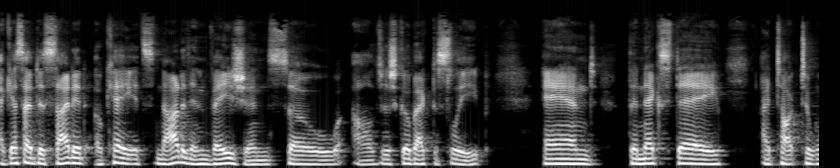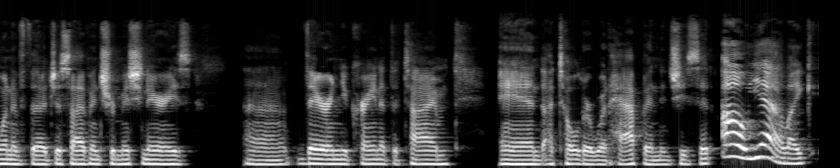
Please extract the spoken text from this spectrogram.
I guess I decided, okay, it's not an invasion, so I'll just go back to sleep. And the next day, I talked to one of the Josiah Venture missionaries uh, there in Ukraine at the time, and I told her what happened, and she said, "Oh yeah, like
